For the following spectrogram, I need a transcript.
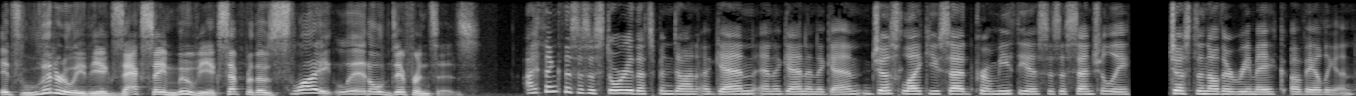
It's literally the exact same movie, except for those slight little differences. I think this is a story that's been done again and again and again. Just like you said, Prometheus is essentially just another remake of Alien.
